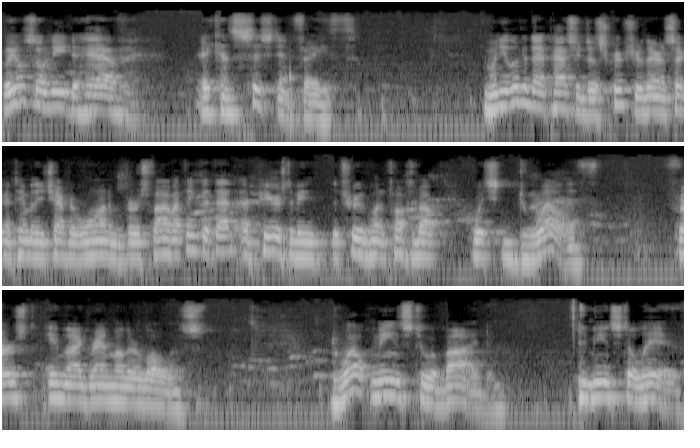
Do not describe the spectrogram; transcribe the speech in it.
We also need to have a consistent faith. When you look at that passage of scripture there in 2 Timothy chapter 1 and verse 5, I think that that appears to be the truth when it talks about which dwelleth first in thy grandmother Lois. Dwelt means to abide. It means to live.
